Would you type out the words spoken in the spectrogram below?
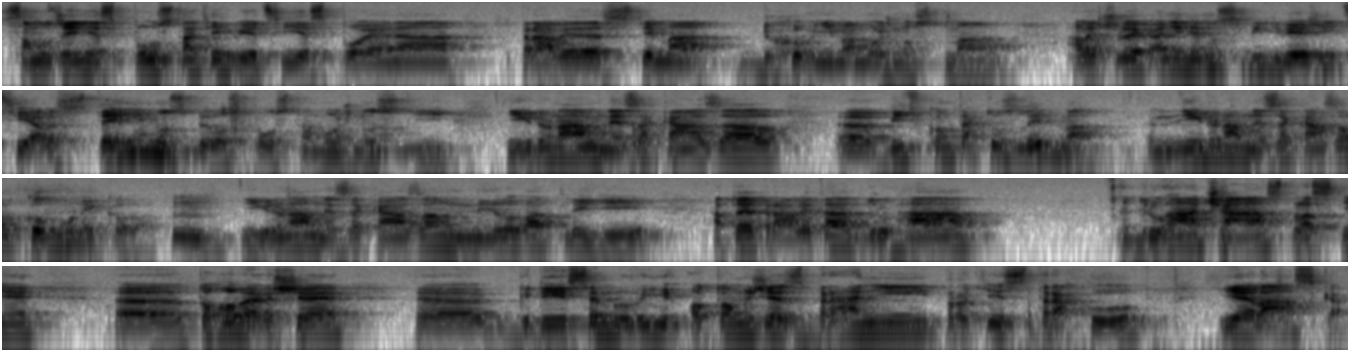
samozřejmě spousta těch věcí je spojená právě s těma duchovníma možnostma, ale člověk ani nemusí být věřící, ale stejně mu bylo spousta možností. Nikdo nám nezakázal eh, být v kontaktu s lidma, nikdo nám nezakázal komunikovat, hmm. nikdo nám nezakázal milovat lidi, a to je právě ta druhá, druhá část vlastně eh, toho verše, kdy se mluví o tom, že zbraní proti strachu je láska.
